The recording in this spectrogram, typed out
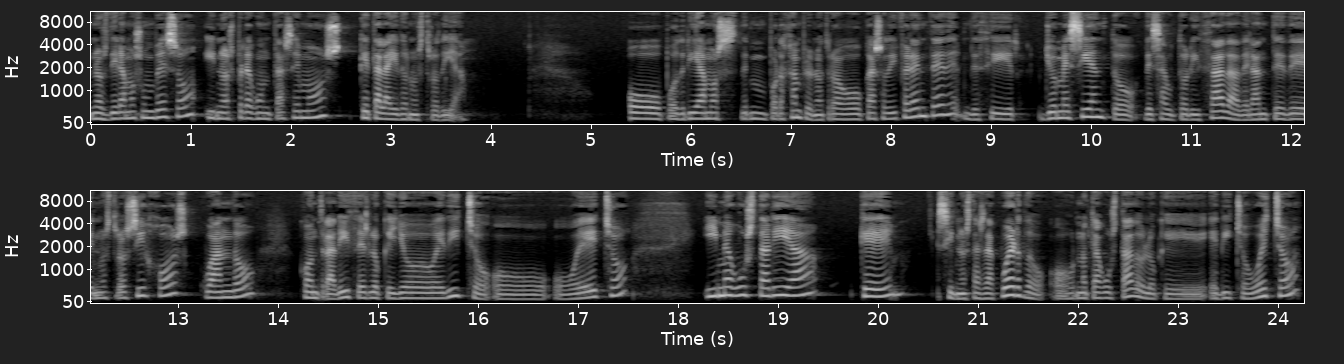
nos diéramos un beso y nos preguntásemos qué tal ha ido nuestro día. O podríamos, por ejemplo, en otro caso diferente, decir, yo me siento desautorizada delante de nuestros hijos cuando contradices lo que yo he dicho o, o he hecho y me gustaría que, si no estás de acuerdo o no te ha gustado lo que he dicho o hecho,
